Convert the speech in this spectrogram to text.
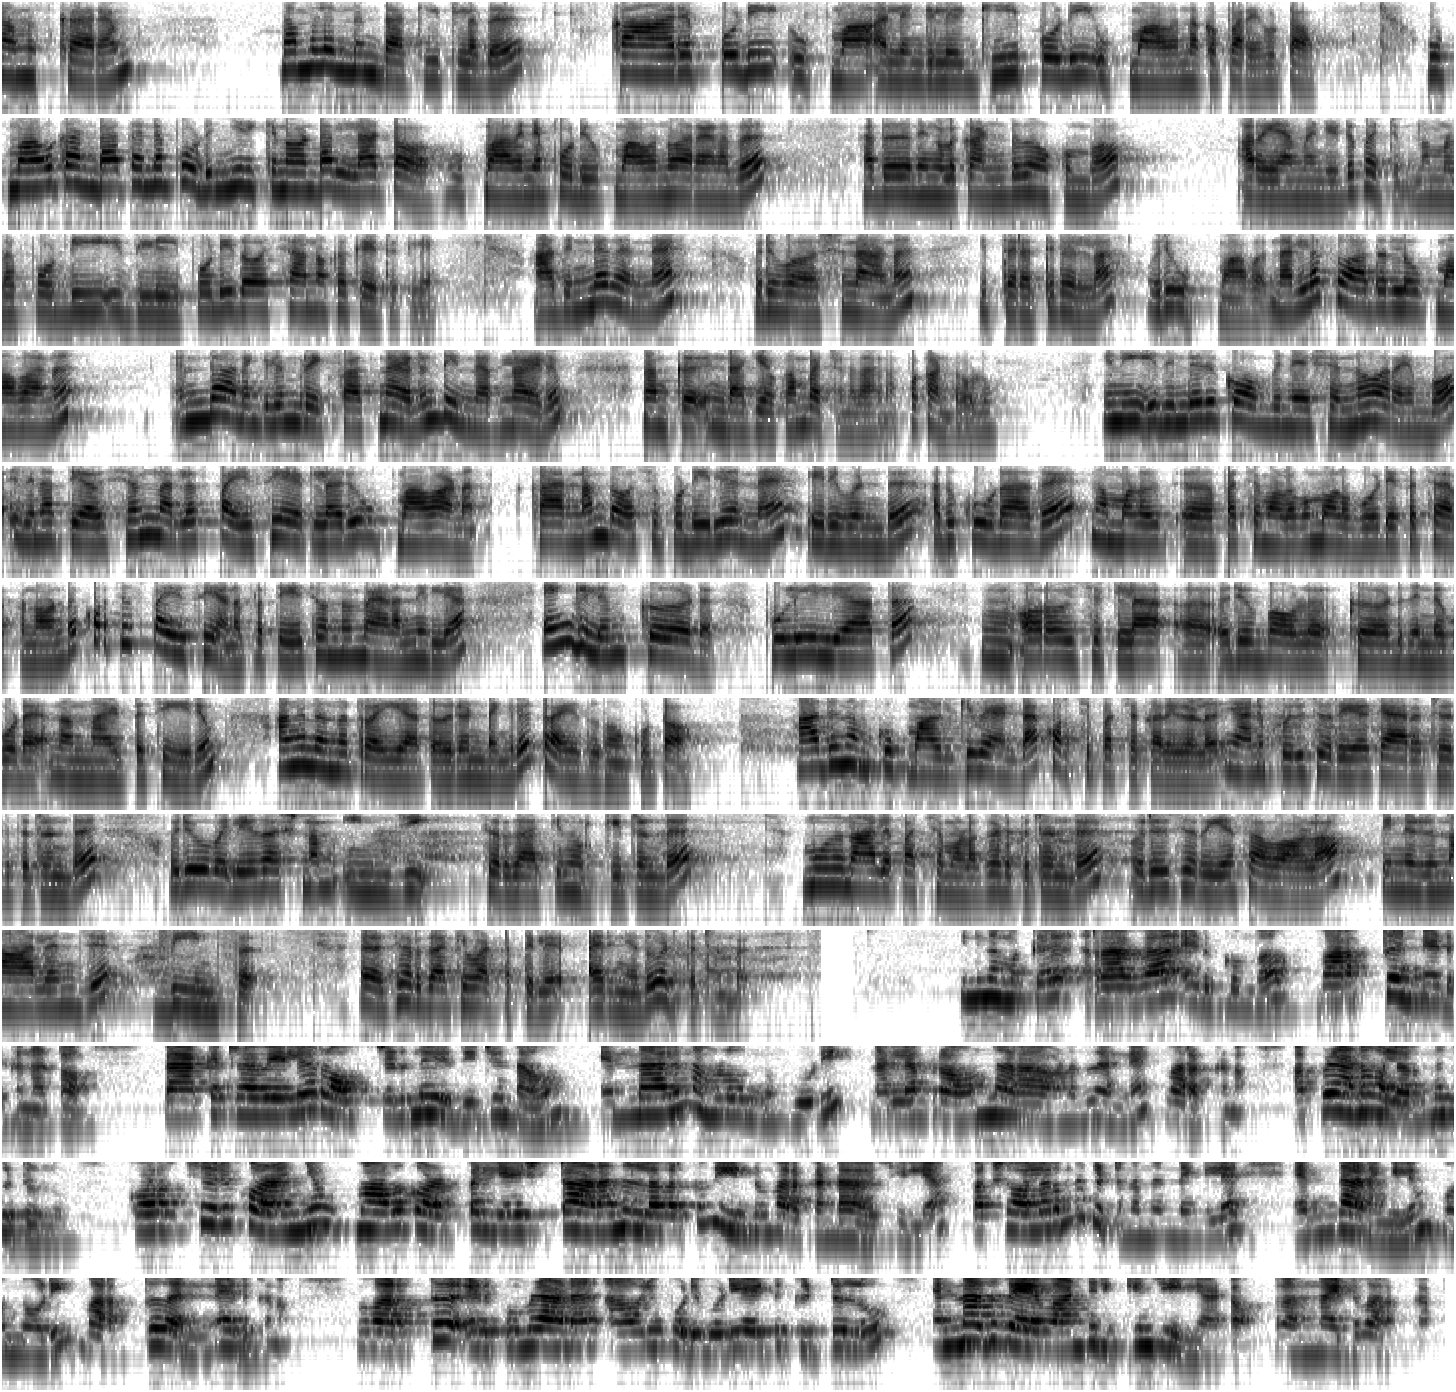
നമസ്കാരം. നമ്മൾ ഇന്ന് ഉണ്ടാക്കിയിട്ടുള്ളത് കാരപ്പൊടി ഉപ്മാ അല്ലെങ്കിൽ ഘീ പൊടി ഉപ്മാവ് എന്നൊക്കെ പറയും കേട്ടോ. ഉപ്മാവ് കണ്ടാൽ തന്നെ പൊടിഞ്ഞിരിക്കണോണ്ടല്ല കേട്ടോ ഉപ്മാവിനെ പൊടി ഉപ്മാവ് എന്ന് പറയണത്. അത് നിങ്ങൾ കണ്ടു നോക്കുമ്പോൾ അറിയാൻ വേണ്ടിയിട്ട് പറ്റും. നമ്മൾ പൊടി ഇഡ്ഡലി പൊടി ദോശ എന്നൊക്കെ കേട്ടിട്ടില്ലേ? അതിന്റെ തന്നെ ഒരു വേർഷനാണ് ഇത്തരത്തിലുള്ള ഒരു ഉപ്മാവ്. നല്ല സ്വാദുള്ള ഉപ്മാവാണ്. എന്താണെങ്കിലും ബ്രേക്ക്ഫാസ്റ്റിനായാലും ഡിന്നറിനായാലും നമുക്ക് ഉണ്ടാക്കി വെക്കാൻ പറ്റുന്നതാണ് അപ്പോൾ കണ്ടോളൂ. ഇനി ഇതിന്റെ ഒരു കോമ്പിനേഷൻ എന്ന് പറയുമ്പോൾ ഇതിന് അത്യാവശ്യം നല്ല സ്പൈസി ആയിട്ടുള്ള ഒരു ഉപ്മാവാണ്. കാരണം ദോശപ്പൊടിയിൽ തന്നെ എരിവുണ്ട്. അത് കൂടാതെ നമ്മൾ പച്ചമുളകും മുളക് പൊടിയൊക്കെ ചേർക്കണോണ്ട് കുറച്ച് സ്പൈസിയാണ് പ്രത്യേകിച്ച് ഒന്നും വേണമെന്നില്ല. എങ്കിലും കേട് പുളിയില്ലാത്ത ഉറവിച്ചിട്ടുള്ള ഒരു ബൗൾ കേട് ഇതിന്റെ കൂടെ നന്നായിട്ട് ചേരും. അങ്ങനെ ഒന്ന് ട്രൈ ചെയ്യാത്തവരുണ്ടെങ്കിൽ ട്രൈ ചെയ്ത് നോക്കൂ കേട്ടോ ആദ്യം നമുക്ക് ഉപ്മാവിലേക്ക് വേണ്ട കുറച്ച് പച്ചക്കറികൾ ഞാനിപ്പോൾ ഒരു ചെറിയ ക്യാരറ്റ് എടുത്തിട്ടുണ്ട്. ഒരു വലിയ കഷ്ണം ഇഞ്ചി ചെറുതാക്കി നുറുക്കിയിട്ടുണ്ട്. മൂന്ന് നാല് പച്ചമുളക് എടുത്തിട്ടുണ്ട്. ഒരു ചെറിയ സവാള പിന്നെ ഒരു നാലഞ്ച് ബീൻസ് ചെറുതാക്കി വട്ടത്തിൽ അരിഞ്ഞതും എടുത്തിട്ടുണ്ട്. ഇനി നമുക്ക് റവ എടുക്കുമ്പോൾ വറുത്ത് തന്നെ എടുക്കണം കേട്ടോ. പാക്കറ്റ് റവയിൽ റോസ്റ്റഡ് എന്ന് എഴുതിയിട്ടുണ്ടാവും. എന്നാലും നമ്മൾ ഒന്നും കൂടി നല്ല ബ്രൗൺ നിറാവണത് തന്നെ വറക്കണം. അപ്പോഴാണ് ഉലർന്ന് കിട്ടുള്ളൂ. കുറച്ചൊരു കുഴഞ്ഞ ഉപ്മാവ് കുഴപ്പമില്ല ഇഷ്ടമാണെന്നുള്ളവർക്ക് വീണ്ടും വറക്കേണ്ട ആവശ്യമില്ല. പക്ഷെ ഉലർന്ന് കിട്ടണമെന്നുണ്ടെങ്കിൽ എന്താണെങ്കിലും ഒന്നുകൂടി വറുത്ത് തന്നെ എടുക്കണം. വറുത്ത് എടുക്കുമ്പോഴാണ് ആ ഒരു പൊടി പൊടിയായിട്ട് കിട്ടുള്ളൂ. എന്നാൽ അത് വേവാണ്ടിരിക്കും ചെയ്യില്ല കേട്ടോ. നന്നായിട്ട് വറക്കാം.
